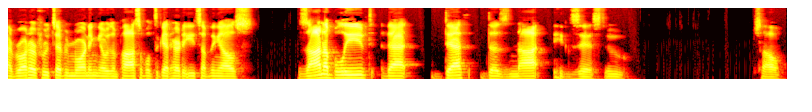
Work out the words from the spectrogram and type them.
I brought her fruits every morning. It was impossible to get her to eat something else. Zhanna believed that death does not exist. Ooh. So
